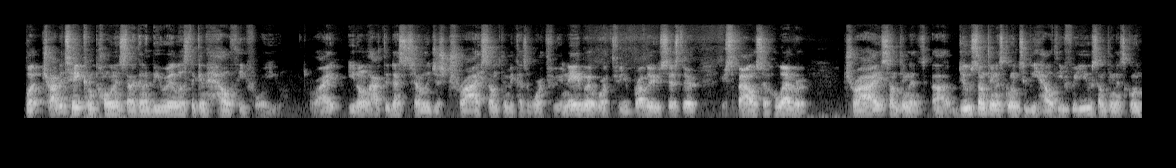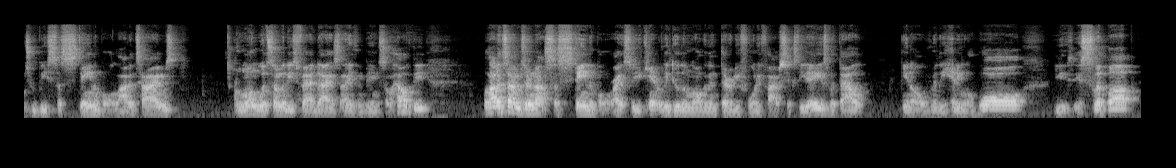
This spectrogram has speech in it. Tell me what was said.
But try to take components that are going to be realistic and healthy for you, right? You don't have to necessarily just try something because it worked for your neighbor, it worked for your brother, your sister, your spouse, or whoever try something that's uh, do something that's going to be healthy for you something that's going to be sustainable. A lot of times along with some of these fad diets not even being so healthy a lot of times they're not sustainable right? So you can't really do them longer than 30 45 60 days without you know really hitting a wall. You, you slip up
